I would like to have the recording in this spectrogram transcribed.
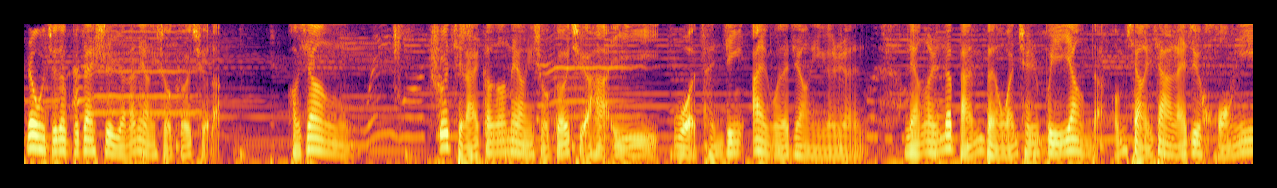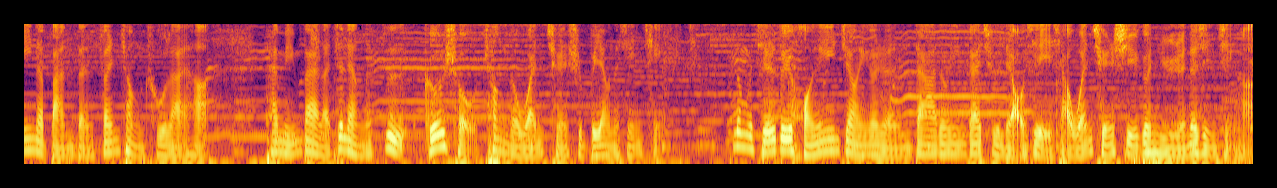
让我觉得不再是原来那样一首歌曲了，好像说起来刚刚那样一首歌曲哈，以我曾经爱过的这样一个人，两个人的版本完全是不一样的。我们想一下，来自黄莺莺的版本翻唱出来哈，才明白了这两个字，歌手唱的完全是不一样的心情。那么，其实对于黄莺莺这样一个人，大家都应该去了解一下，完全是一个女人的心情哈。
